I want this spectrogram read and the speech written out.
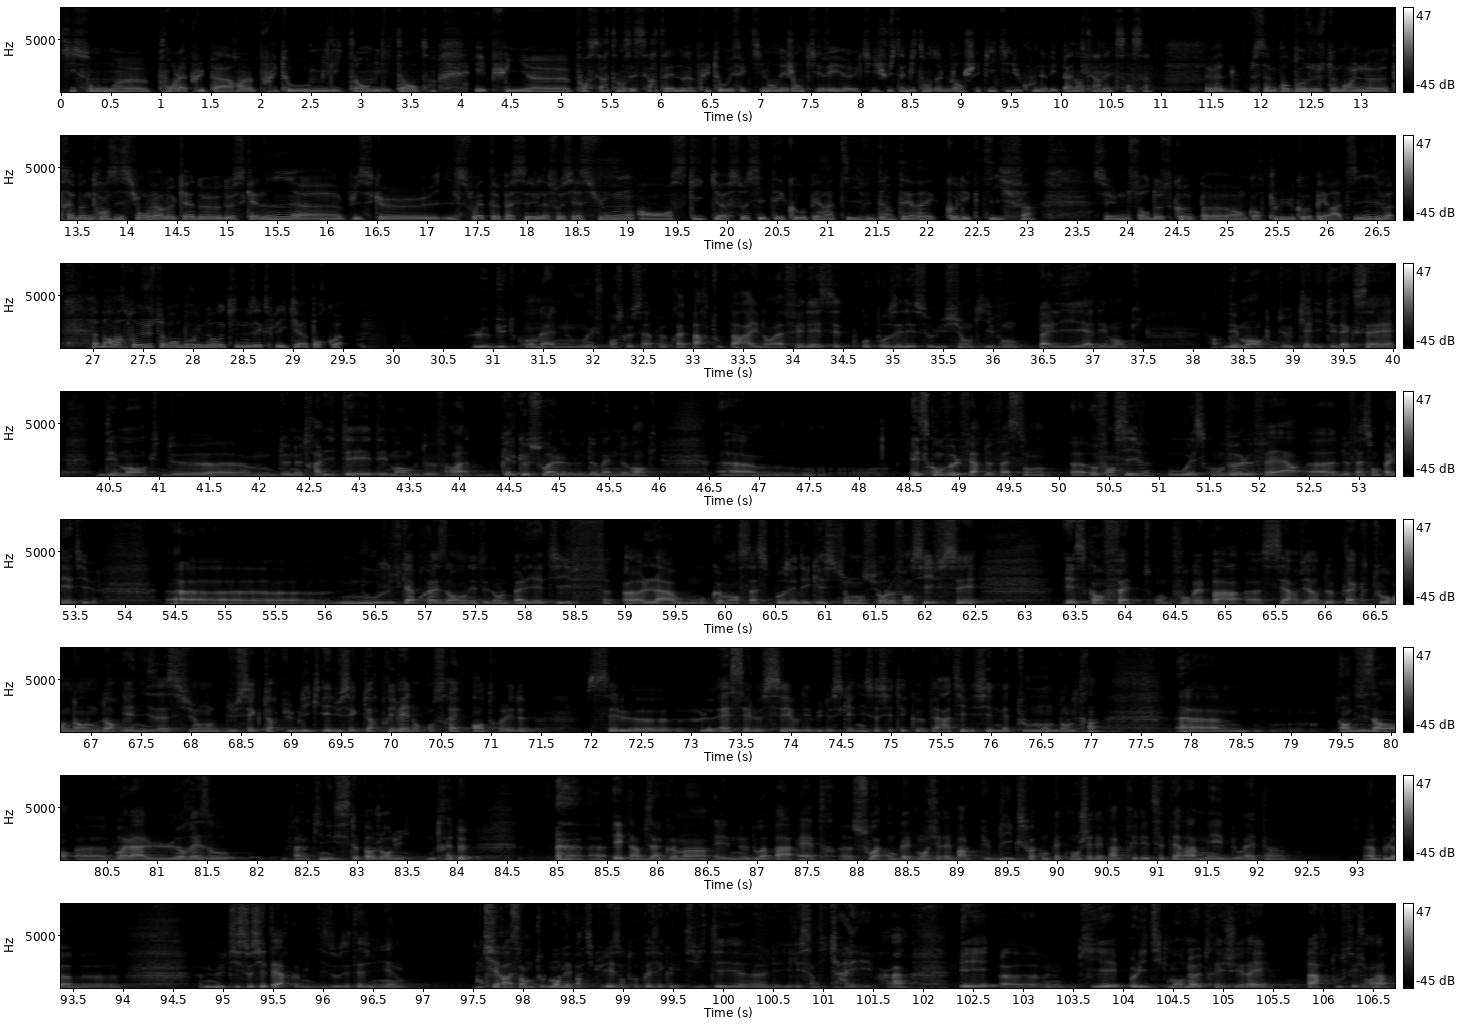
qui sont pour la plupart plutôt militants, militantes. Et puis pour certains et certaines plutôt effectivement des gens qui avaient qui juste habitent en zone blanche et puis qui du coup n'avaient pas d'internet sans ça. Eh ben, ça me propose justement une très bonne transition vers le cas de, de Scani, euh, puisqu'il souhaite passer l'association en SKIC, Société coopérative d'intérêt collectif. C'est une sorte de scope euh, encore plus coopérative. Euh, ben, on va retrouver justement Bruno qui nous explique pourquoi. Le but qu'on a, nous, et je pense que c'est à peu près partout pareil dans la Fédé, c'est de proposer des solutions qui vont pallier à des manques. Des manques de qualité d'accès, des manques de, euh, de, neutralité, des manques de... Enfin voilà, quel que soit le, domaine de manque. Euh, est-ce qu'on veut le faire de façon euh, offensive ou est-ce qu'on veut le faire de façon palliative? Nous, jusqu'à présent, on était dans le palliatif. là où on commence à se poser des questions sur l'offensif, c'est est-ce qu'en fait, on ne pourrait pas euh, servir de plaque tournante d'organisation du secteur public et du secteur privé? Donc on serait entre les deux. C'est le, S et le C au début de Scani, Société coopérative, essayer de mettre tout le monde dans le train. Euh, en disant, euh, voilà, le réseau, qui n'existe pas aujourd'hui, ou très peu, est un bien commun et ne doit pas être soit complètement géré par le public, soit complètement géré par le privé, etc., mais doit être un, un blob euh, multisociétaire, comme ils disent aux États-Unis, qui rassemble tout le monde, les particuliers, les entreprises, les collectivités, euh, les, syndicats, les, voilà, et euh, qui est politiquement neutre et géré par tous ces gens-là.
